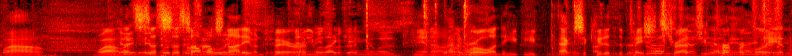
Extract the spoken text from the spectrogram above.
wow. Wow, that's, that's, that's almost not even fair. I mean, you know, I mean, Roland, he, he executed the patient strategy perfectly and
